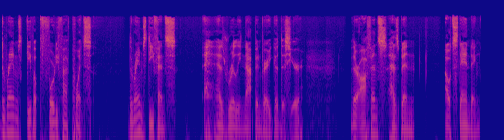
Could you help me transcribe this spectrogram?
The Rams gave up 45 points. The Rams defense has really not been very good this year. Their offense has been outstanding,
